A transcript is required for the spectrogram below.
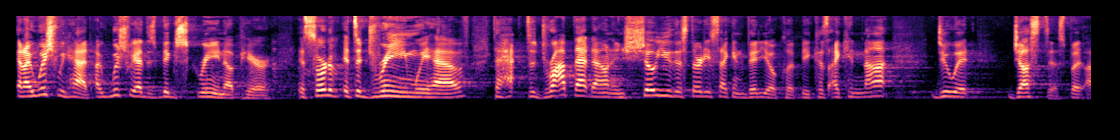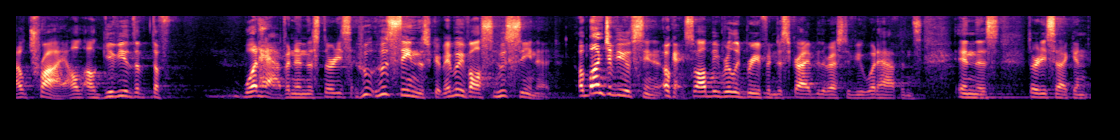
And I wish we had. I wish we had this big screen up here. It's sort of it's a dream we have to, ha- to drop that down and show you this 30-second video clip because I cannot do it justice, but I'll try. I'll, I'll give you the, the, what happened in this 30 who, who's seen the script? Maybe we've all who's seen it? A bunch of you have seen it. Okay, so I'll be really brief and describe to the rest of you what happens in this 30 second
